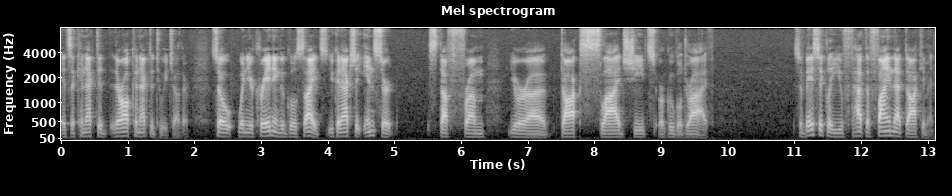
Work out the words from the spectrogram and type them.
It's a connected, they're all connected to each other. So when you're creating Google Sites, you can actually insert stuff from your uh, Docs, Slides, Sheets, or Google Drive. So basically, you have to find that document.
